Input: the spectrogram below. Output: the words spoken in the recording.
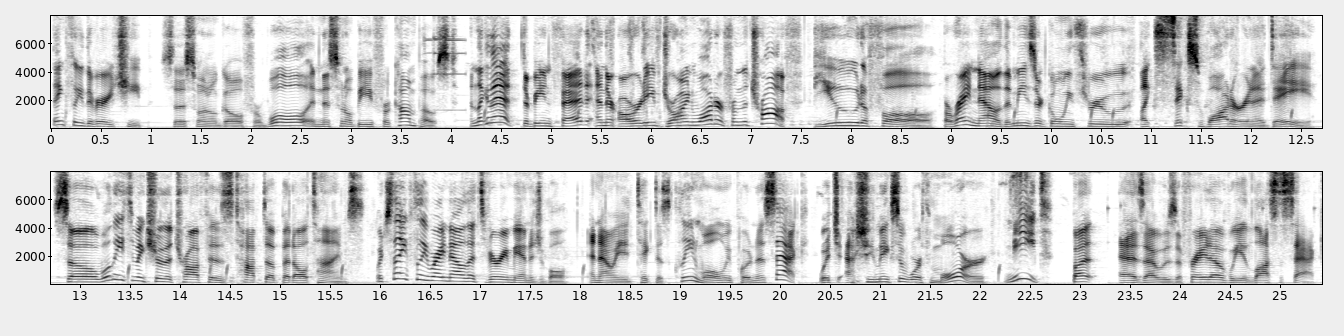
Thankfully, they're very cheap. So this one will go for wool, and this one will be for compost. And look at that, they're being fed, and they're already drawing water from the trough. Beautiful. But right now, that means they're going through like six water in a day. So we'll need to make sure the trough is topped up at all times, which thankfully right now that's very manageable. And now we take this clean wool and we put it in a sack, which actually makes it worth more. Neat. But as I was afraid of, we lost the sack.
